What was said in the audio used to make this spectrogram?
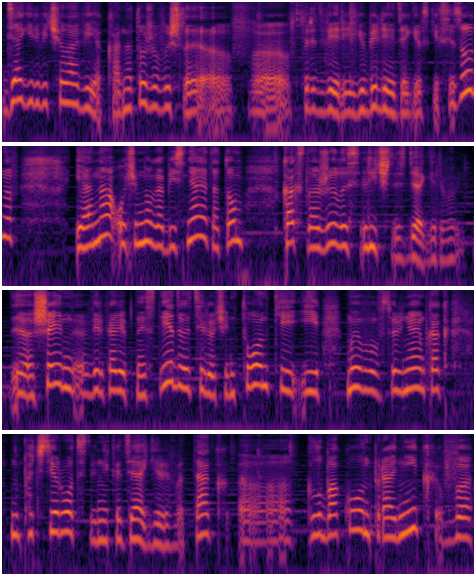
Дягилеве человека. Она тоже вышла э, в, в преддверии юбилея Дягилевских сезонов. И она очень много объясняет о том, как сложилась личность Дягилева. Э, Шейн великолепный исследователь, очень тонкий, и мы его воспринимаем как ну, почти родственника Дягилева. Так э, глубоко он проник в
